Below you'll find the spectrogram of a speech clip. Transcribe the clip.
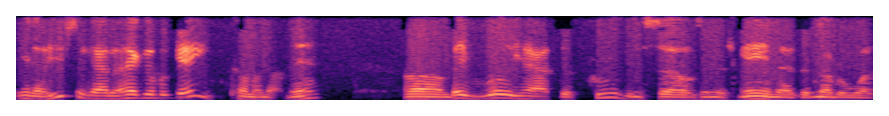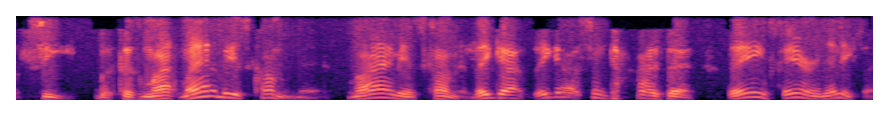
you know Houston got a heck of a game coming up, man. Um, they really have to prove themselves in this game as the number one seed because Miami is coming, man. Miami is coming. They got they got some guys that they ain't fearing anything,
